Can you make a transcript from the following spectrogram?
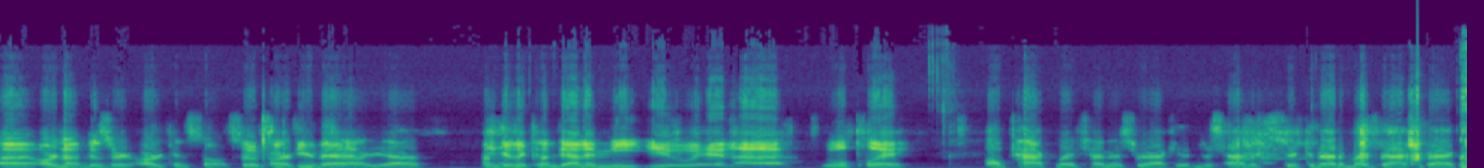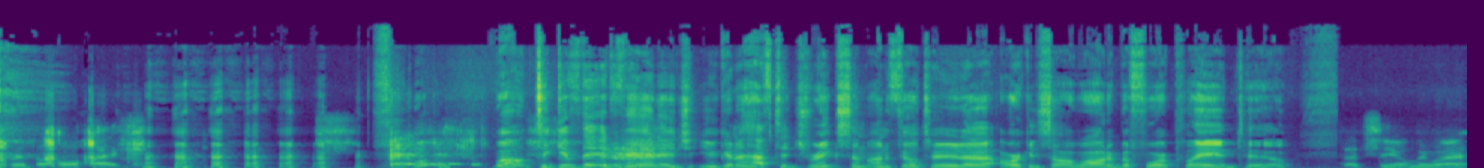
uh, or not Missouri, Arkansas. So if you do that, yeah. I'm gonna come down and meet you, and uh, we'll play. I'll pack my tennis racket and just have it sticking out of my backpack for the whole hike. well, well, to give the advantage, you're gonna have to drink some unfiltered uh, Arkansas water before playing too. That's the only way.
